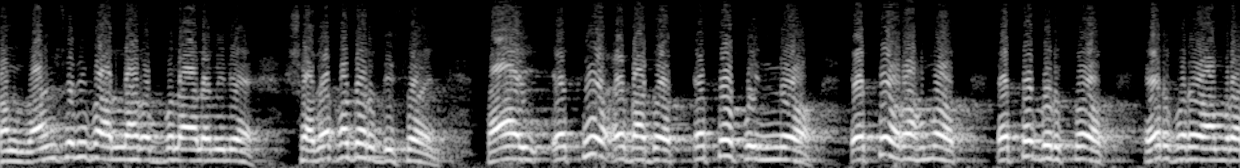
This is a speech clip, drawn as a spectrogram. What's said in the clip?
রমজান শরীফ আল্লাহ রাব্বুল আলামিনে সবে কদর দিছেন। তাই এত এবাদত, এত পুণ্য, এত রহমত, এত বরকত। এরপরেও আমরা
